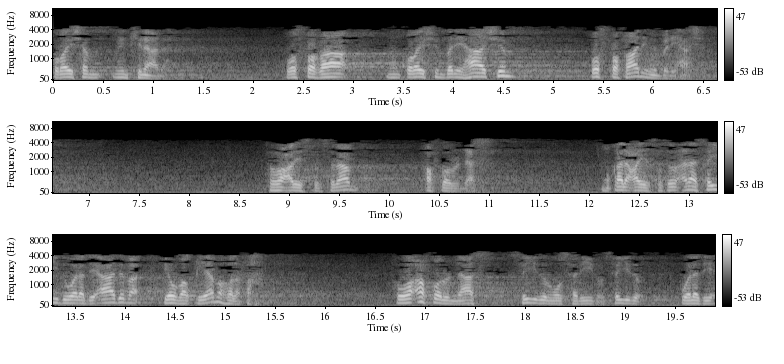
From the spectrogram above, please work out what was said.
قريشا من كنانة. واصطفى من قريش بني هاشم واصطفاني من بني هاشم. فهو عليه الصلاة والسلام أفضل الناس. وقال عليه الصلاة والسلام أنا سيد ولد آدم يوم القيامة ولا فخر. هو أفضل الناس سيد المرسلين وسيد ولد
